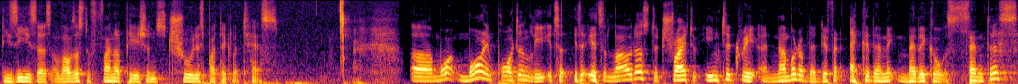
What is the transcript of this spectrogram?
Diseases allows us to funnel patients through this particular test. Uh, more, more importantly, it's, a, it, it's allowed us to try to integrate a number of the different academic medical centers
